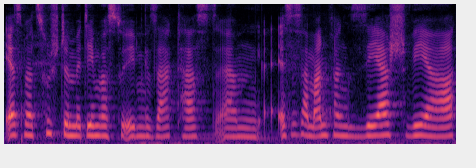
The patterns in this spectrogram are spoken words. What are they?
erstmal zustimmen mit dem, was du eben gesagt hast. Ähm, es ist am Anfang sehr schwer,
